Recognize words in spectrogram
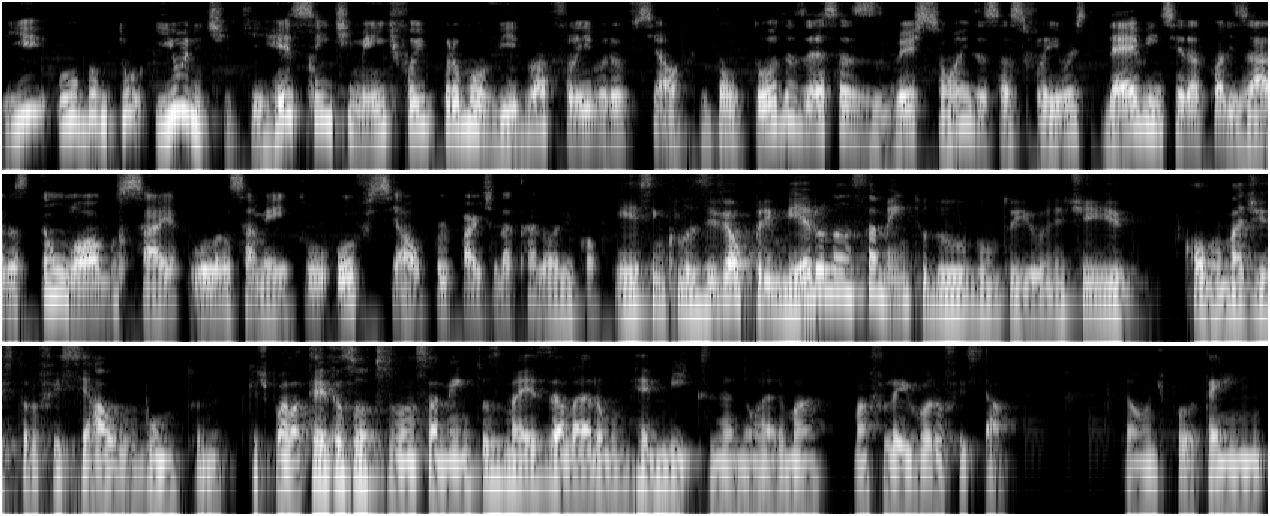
e o Ubuntu Unity, que recentemente foi promovido a flavor oficial. Então todas essas versões, essas flavors devem ser atualizadas tão logo saia o lançamento oficial por parte da Canonical. Esse inclusive é o primeiro lançamento do Ubuntu Unity como uma distro oficial Ubuntu, né? Porque, tipo, ela teve os outros lançamentos, mas ela era um remix, né? Não era uma, uma flavor oficial. Então, tipo, tem,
